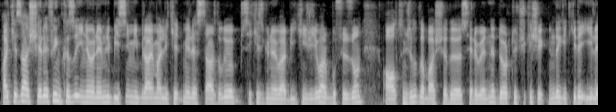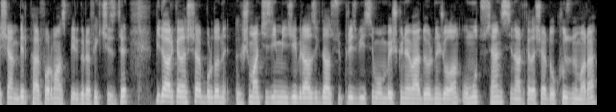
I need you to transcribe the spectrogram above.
Hakeza Şeref'in kızı yine önemli bir isim İbrahim Ali Ketme ile start alıyor. 8 gün evvel bir ikinciliği var. Bu sezon 6.lıkla başladığı serüveninde 4-3-2 şeklinde gitgide iyileşen bir performans, bir grafik çizdi. Bir de arkadaşlar burada Hışman Çizim İnci'ye birazcık daha sürpriz bir isim. 15 gün evvel 4. olan Umut Sensin arkadaşlar 9 numara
